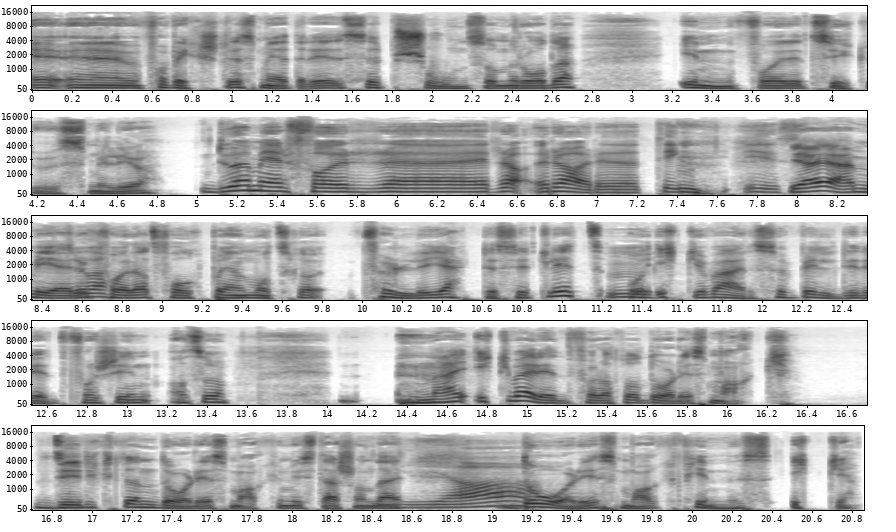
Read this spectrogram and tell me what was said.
eh, eh, forveksles med et resepsjonsområde innenfor et sykehusmiljø. Du er mer for uh, ra rare ting. I, Jeg er mer er- for at folk på en måte skal følge hjertet sitt litt, Mm. og ikke være så veldig redd for sin Altså, nei, ikke være redd for at du har dårlig smak. Dyrk den dårlige smaken hvis det er sånn det er. Ja. Dårlig smak finnes ikke.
